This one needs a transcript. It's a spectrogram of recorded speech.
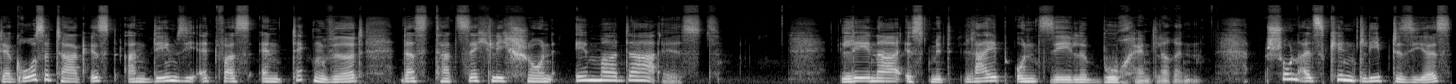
der große Tag ist, an dem sie etwas entdecken wird, das tatsächlich schon immer da ist. Lena ist mit Leib und Seele Buchhändlerin. Schon als Kind liebte sie es,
